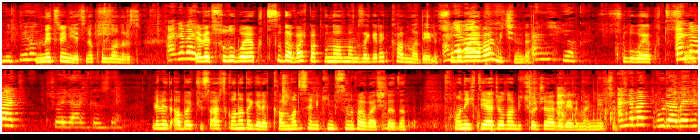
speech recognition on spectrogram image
Bilmiyorum. Metre niyetine kullanırız. Anne bak. Evet sulu boya kutusu da var. Bak bunu almamıza gerek kalmadı Elif. Sulu Anne, boya bak. var mı içinde? Anne yok. Sulu boya kutusu. Anne bak. Şöyle arkası. Evet abaküs. Artık ona da gerek kalmadı. Sen ikinci sınıfa başladın. Ona ihtiyacı olan bir çocuğa verelim anneciğim. Anne bak burada benim.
